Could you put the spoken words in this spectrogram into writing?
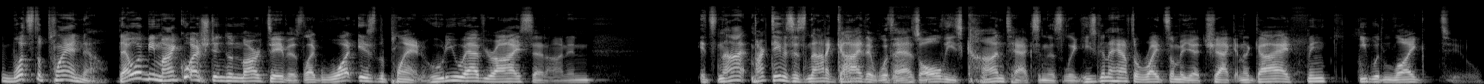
What's the plan now? That would be my question to mark davis. Like what is the plan? Who do you have your eyes set on? And it's not Mark Davis is not a guy that with has all these contacts in this league. He's going to have to write somebody a check, and the guy I think he would like to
